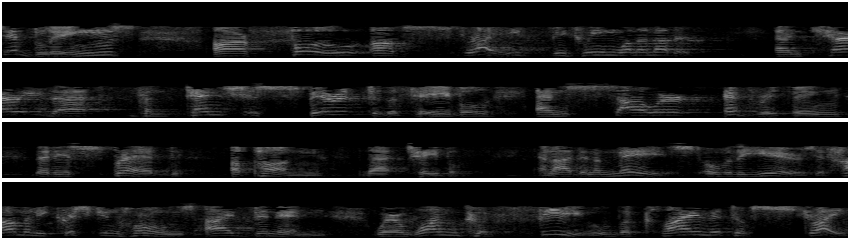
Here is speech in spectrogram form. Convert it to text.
siblings are full of strife between one another and carry that contentious spirit to the table and sour everything that is spread upon that table. And I've been amazed over the years at how many Christian homes I've been in where one could feel the climate of strife,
